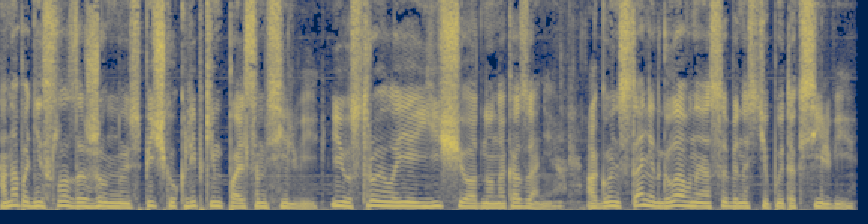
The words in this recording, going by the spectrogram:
она поднесла зажженную спичку к липким пальцам Сильвии и устроила ей еще одно наказание. Огонь станет главной особенностью пыток Сильвии.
